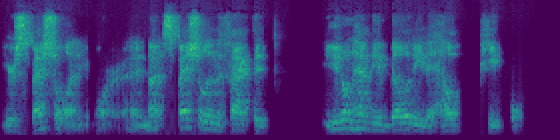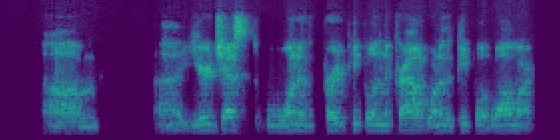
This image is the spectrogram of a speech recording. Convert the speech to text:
you're special anymore. And not special in the fact that you don't have the ability to help people. Um, uh, you're just one of the people in the crowd, one of the people at Walmart.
